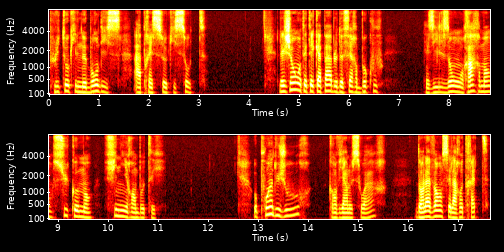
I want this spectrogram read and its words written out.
plutôt qu'ils ne bondissent après ceux qui sautent. Les gens ont été capables de faire beaucoup, mais ils ont rarement su comment finir en beauté. Au point du jour, quand vient le soir, dans l'avance et la retraite,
